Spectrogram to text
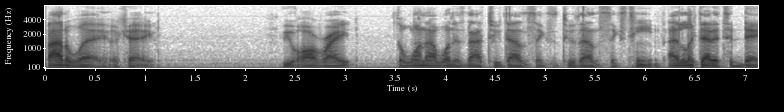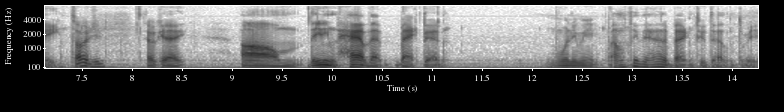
By the way, okay, you all right? The one I want is not 2006, it's 2016. I looked at it today. Told you. Okay, um, they didn't even have that back then. What do you mean? I don't think they had it back in 2003.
